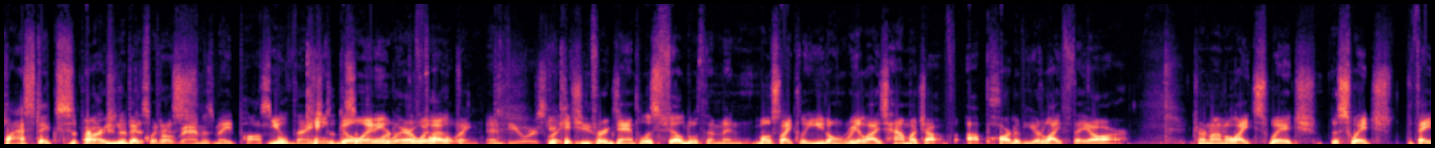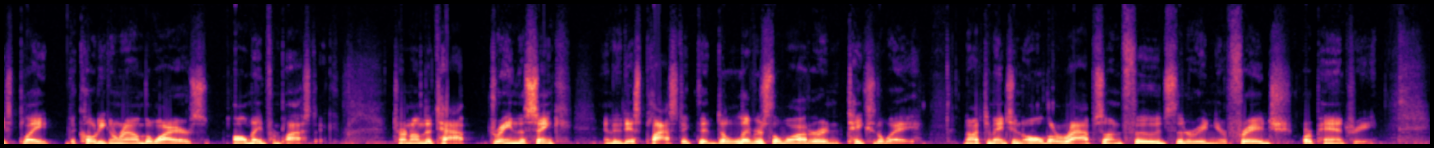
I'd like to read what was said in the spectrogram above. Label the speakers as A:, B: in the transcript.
A: Plastics
B: The
A: are
B: production of this
A: ubiquitous.
B: program is made possible
A: You
B: thanks
A: can't
B: to the
A: go anywhere without
B: following
A: them.
B: and viewers
A: Your
B: like
A: kitchen,
B: you.
A: for example, is filled with them, and most likely you don't realize how much of a part of your life they are. Turn on a light switch, the switch, the faceplate, the coating around the wires, all made from plastic. Turn on the tap, drain the sink, and it is plastic that delivers the water and takes it away. Not to mention all the wraps on foods that are in your fridge or pantry.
